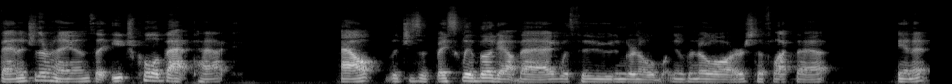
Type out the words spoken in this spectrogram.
bandage their hands, they each pull a backpack out, which is basically a bug out bag with food and granola, you know, granola bars, stuff like that in it.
